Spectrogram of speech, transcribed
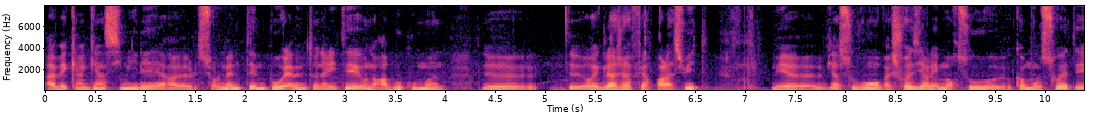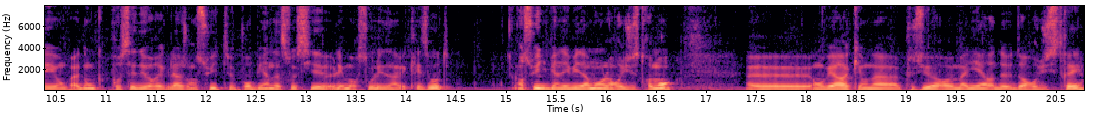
avec un gain similaire euh, sur le même tempo et la même tonalité, on aura beaucoup moins de, de réglages à faire par la suite. Mais euh, bien souvent, on va choisir les morceaux comme on le souhaite et on va donc procéder au réglage ensuite pour bien associer les morceaux les uns avec les autres. Ensuite, bien évidemment, l'enregistrement. Euh, on verra qu'on a plusieurs manières d'enregistrer.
